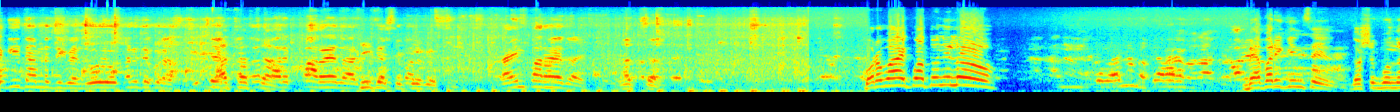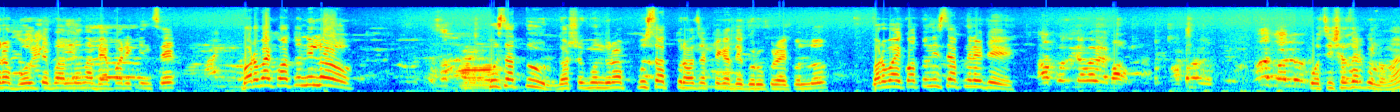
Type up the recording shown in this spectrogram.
আগেই দামটা দেখবেন ওই ওখানে দেখুন আচ্ছা, আচ্ছা। পার- পার হয়ে যায় ঠিক আছে ঠিক আছে। টাইম পার হয়ে যায়। আচ্ছা। বড় ভাই কত নিল? ব্যাপারী কিনছে। দর্শক বন্ধুরা বলতে পারল না ব্যাপারী কিনছে। বড় ভাই কত নিল? পঁচাত্তর। দর্শক বন্ধুরা পঁচাত্তর হাজার টাকা দিয়ে গরু ক্রয় করল। বড় ভাই কত নিচ্ছে আপনার এটে? পঁচিশ হাজার করল না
